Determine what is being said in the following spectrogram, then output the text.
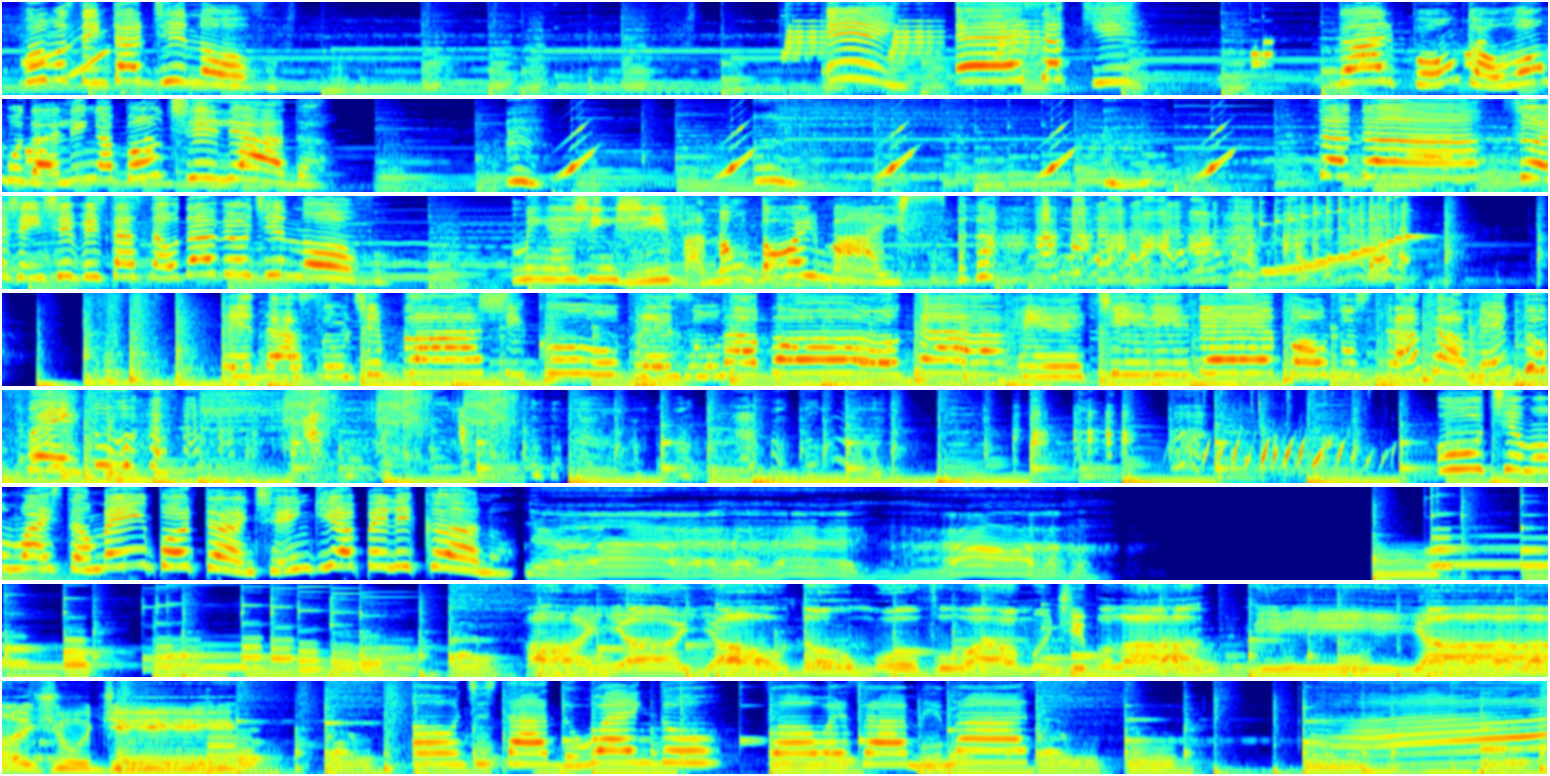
Vamos tentar de novo. Ei, é essa aqui. Dar ponto ao longo da linha pontilhada. Tadá! Sua gengiva está saudável de novo. Minha gengiva não dói mais. Pedaço de plástico preso na boca. Retire e dê pontos. Tratamento feito. Último, mas também importante, em guia pelicano. Ai, ai, ai, não movo a mandíbula. Me ajude. Onde está doendo? Vou examinar. Ah,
